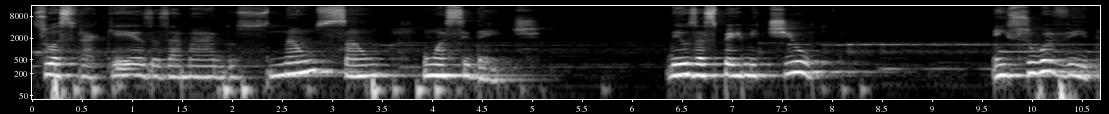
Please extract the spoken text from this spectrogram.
Suas fraquezas, amados, não são um acidente. Deus as permitiu em sua vida,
